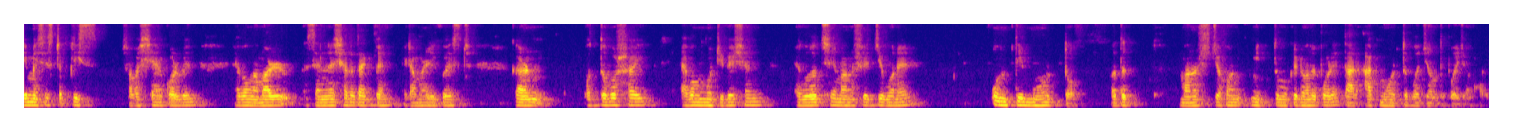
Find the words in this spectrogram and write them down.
এই মেসেজটা প্লিজ সবাই শেয়ার করবেন এবং আমার চ্যানেলের সাথে থাকবেন, এটা আমার রিকোয়েস্ট কারণ অধ্যবসায় এবং মোটিভেশন এগুলো হচ্ছে মানুষের জীবনের অন্তিম মুহূর্ত, অর্থাৎ মানুষ যখন মৃত্যু মুখে ঢলে পড়ে, তার আগ মুহূর্ত পর্যন্ত প্রয়োজন হয়।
